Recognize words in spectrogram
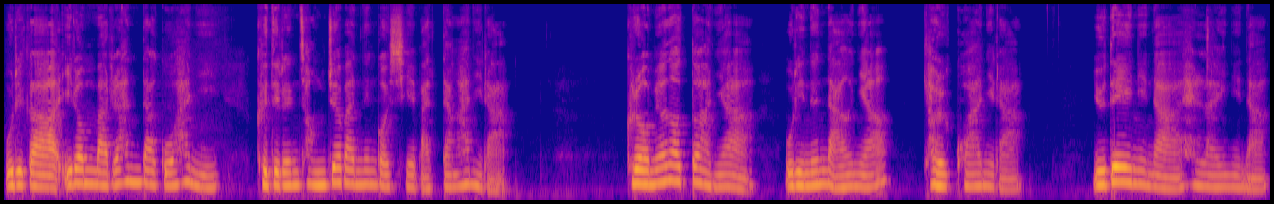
우리가 이런 말을 한다고 하니 그들은 정죄받는 것이 마땅하니라. 그러면 어떠하냐? 우리는 나으냐? 결코 아니라. 유대인이나 헬라인이나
